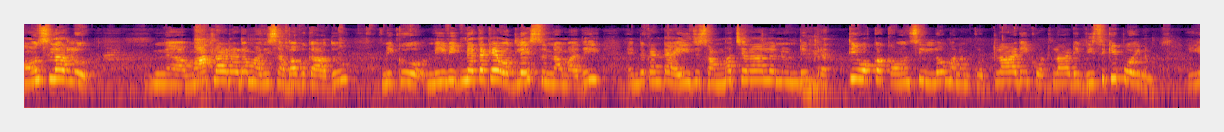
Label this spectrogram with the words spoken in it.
కౌన్సిలర్లు మాట్లాడడం అది సబబు కాదు. మీకు మీ విఘ్నతకే వదిలేస్తున్నాం అది. ఎందుకంటే ఐదు సంవత్సరాల నుండి ప్రతి ఒక్క కౌన్సిల్లో మనం కొట్లాడి కొట్లాడి విసిగిపోయినాం. ఈ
